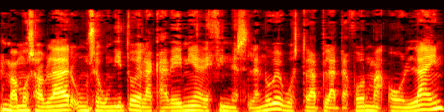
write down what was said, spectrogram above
Vamos a hablar un segundito de la Academia de Fitness en la Nube, vuestra plataforma online,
